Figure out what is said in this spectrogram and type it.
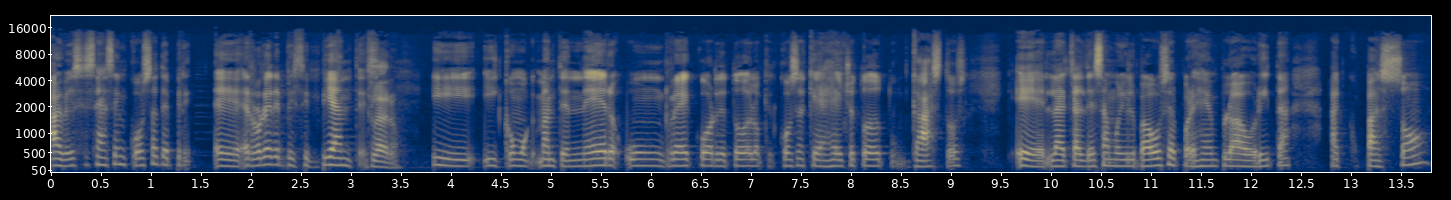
a veces se hacen cosas de eh, errores de principiantes. Claro. y, y como mantener un récord de todo lo que cosas que has hecho, todos tus gastos. Eh, la alcaldesa Muriel Bowser, por ejemplo, ahorita pasó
